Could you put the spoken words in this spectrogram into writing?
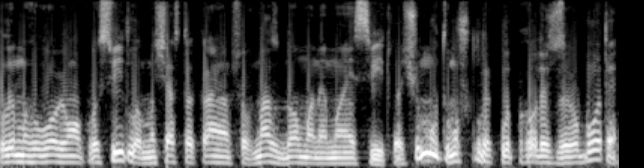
Коли ми говоримо про світло, ми часто кажемо, що в нас вдома немає світла. Чому? Тому що коли, приходиш з роботи,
